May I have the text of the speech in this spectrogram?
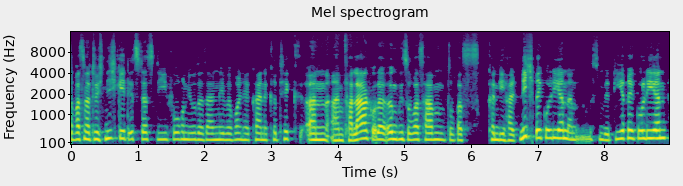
Was natürlich nicht geht, ist, dass die Foren-User sagen, nee, wir wollen hier keine Kritik an einem Verlag oder irgendwie sowas haben. Sowas können die halt nicht regulieren, dann müssen wir die regulieren,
